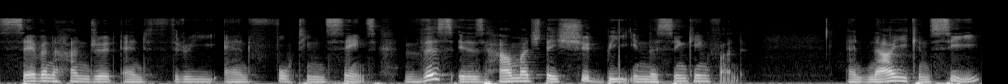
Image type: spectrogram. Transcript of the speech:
and fifteen seven hundred and three and fourteen cents. This is how much they should be in the sinking fund. And now you can see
